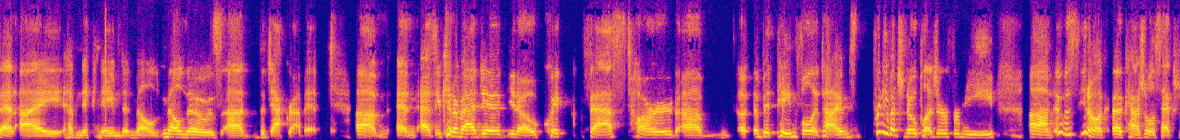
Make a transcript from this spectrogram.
that I have nicknamed and Mel Mel knows uh, the Jackrabbit. Um, and as you can imagine, you know, quick fast, hard, um, a, a, bit painful at times. Pretty much no pleasure for me. Um, it was, you know, a, a casual sex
